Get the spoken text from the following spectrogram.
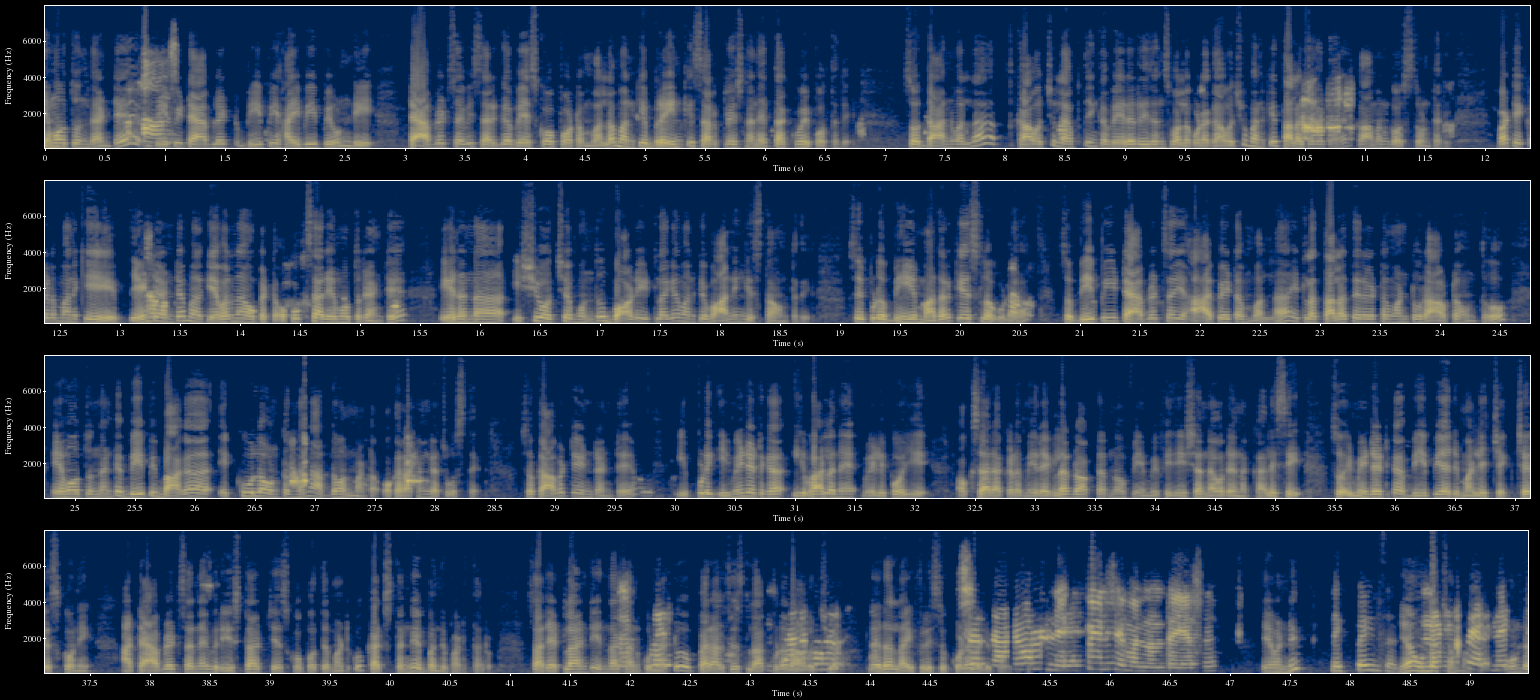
ఏమవుతుందంటే BP tablet BP high BP ఉండి టాబ్లెట్స్ అవి సరిగ్గా వేసుకోకపోవడం వల్ల మనకి బ్రెయిన్కి సర్క్యులేషన్ అనేది తక్కువైపోతుంది. సో దానివల్ల కావచ్చు లేకపోతే ఇంకా వేరే రీజన్స్ వల్ల కూడా కావచ్చు మనకి తల తిరగడం అనేది కామన్గా వస్తుంటది. బట్ ఇక్కడ మనకి ఏంటంటే మనకి ఎవరైనా ఒకటి ఒక్కొక్కసారి ఏమవుతుందంటే ఏదన్నా ఇష్యూ వచ్చే ముందు బాడీ ఇట్లాగే మనకి వార్నింగ్ ఇస్తూ ఉంటుంది. సో ఇప్పుడు మీ మదర్ కేసులో కూడా సో బీపీ టాబ్లెట్స్ అవి ఆపేయటం వల్ల ఇట్లా తల తిరగటం అంటూ రావటంతో ఏమవుతుందంటే బీపీ బాగా ఎక్కువలో ఉంటుందని అర్థం అనమాట ఒక రకంగా చూస్తే. సో కాబట్టి ఏంటంటే ఇప్పుడు ఇమీడియట్గా ఇవాళనే వెళ్ళిపోయి ఒకసారి అక్కడ మీ రెగ్యులర్ డాక్టర్ను మీ ఫిజిషియన్ ఎవరైనా కలిసి సో ఇమీడియట్గా బీపీ అది మళ్ళీ చెక్ చేసుకొని ఆ టాబ్లెట్స్ అనేవి రీస్టార్ట్ చేసుకోకపోతే మటుకు ఖచ్చితంగా ఇబ్బంది పడతారు. సో అది ఎట్లా అంటే ఇందాక అనుకున్నట్టు పెరాలసిస్ లాగా కూడా రావచ్చు. లేదా లైఫ్ రిస్క్ కూడా సార్ వెళ్ళిపోవచ్చు. దానివల్ల నెక్ పెయిన్స్ ఏమన్నా ఉంటాయా సార్? ఏమండి? నెక్ పెయిన్స్ ఉండొచ్చు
